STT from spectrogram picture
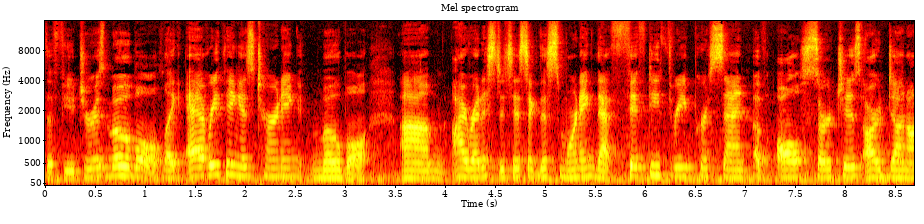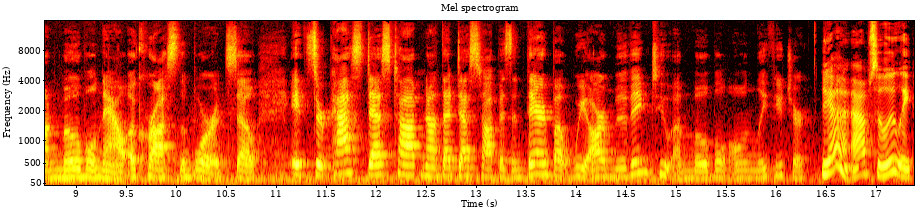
the future is mobile. Like everything is turning mobile. Um, I read a statistic this morning that 53% of all searches are done on mobile now across the board. So it surpassed desktop. Not that desktop isn't there, but we are moving to a mobile only future. Yeah, absolutely.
